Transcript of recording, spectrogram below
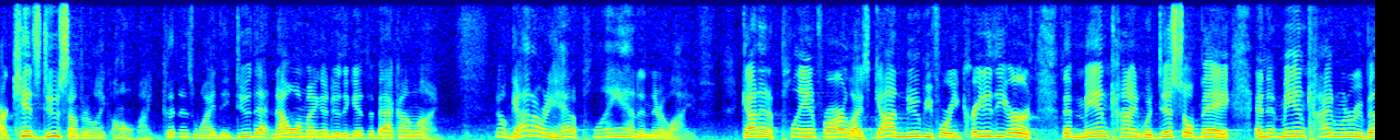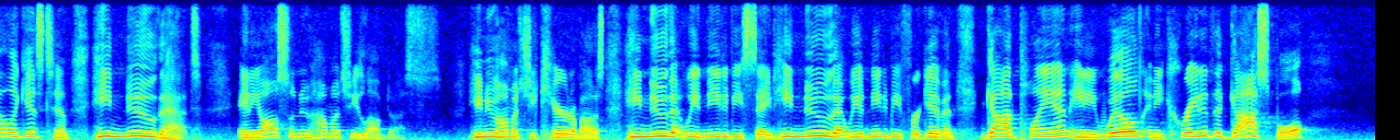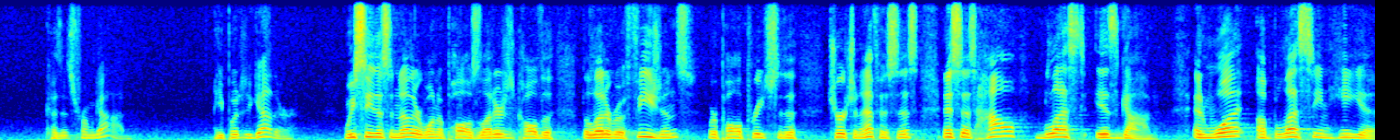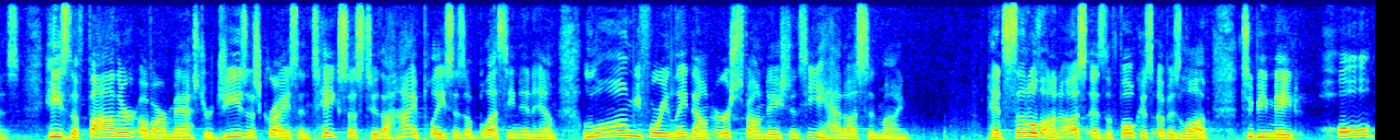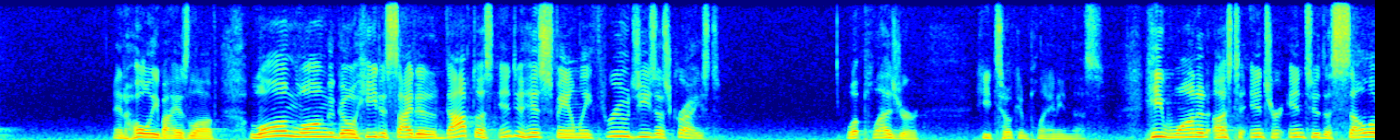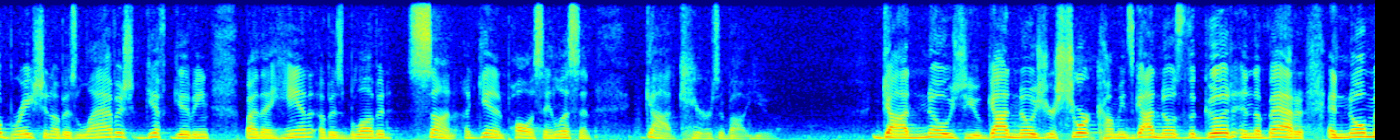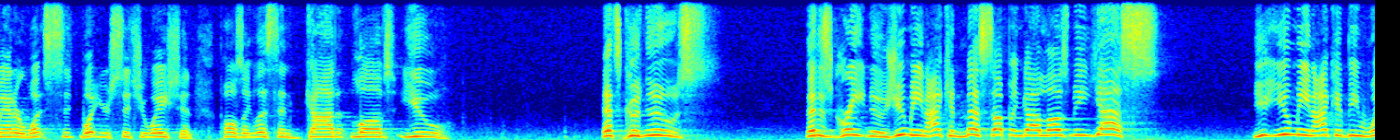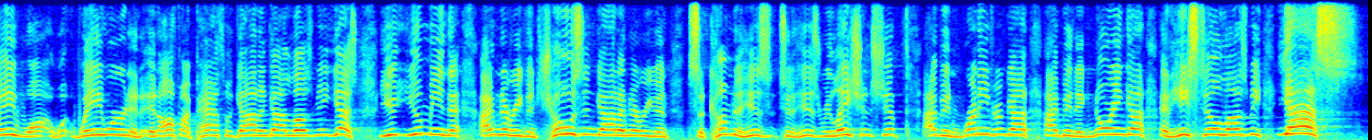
Our kids do something like, oh my goodness, why'd they do that? Now what am I going to do to get them back online? No, God already had a plan in their life. God had a plan for our lives. God knew before He created the earth that mankind would disobey and that mankind would rebel against Him. He knew that. And He also knew how much He loved us. He knew how much He cared about us. He knew that we need to be saved. He knew that we need to be forgiven. God planned and He willed and He created the gospel because it's from God. He put it together. We see this in another one of Paul's letters called the, the letter of Ephesians, where Paul preached to the church in Ephesus. And it says, How blessed is God! And what a blessing He is. He's the Father of our Master, Jesus Christ, and takes us to the high places of blessing in Him. Long before He laid down earth's foundations, He had us in mind, had settled on us as the focus of His love, to be made whole and holy by His love. Long, long ago, He decided to adopt us into His family through Jesus Christ. What pleasure he took in planning this. He wanted us to enter into the celebration of his lavish gift giving by the hand of his beloved Son. Again, Paul is saying, listen, God cares about you. God knows you. God knows your shortcomings. God knows the good and the bad. And no matter what, what your situation, Paul's like, listen, God loves you. That's good news. That is great news. You mean I can mess up and God loves me? Yes. You, you mean I could be way, wayward and, and off my path with God and God loves me? Yes. You, you mean that I've never even chosen God? I've never even succumbed to his, to his relationship? I've been running from God? I've been ignoring God and He still loves me? Yes.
